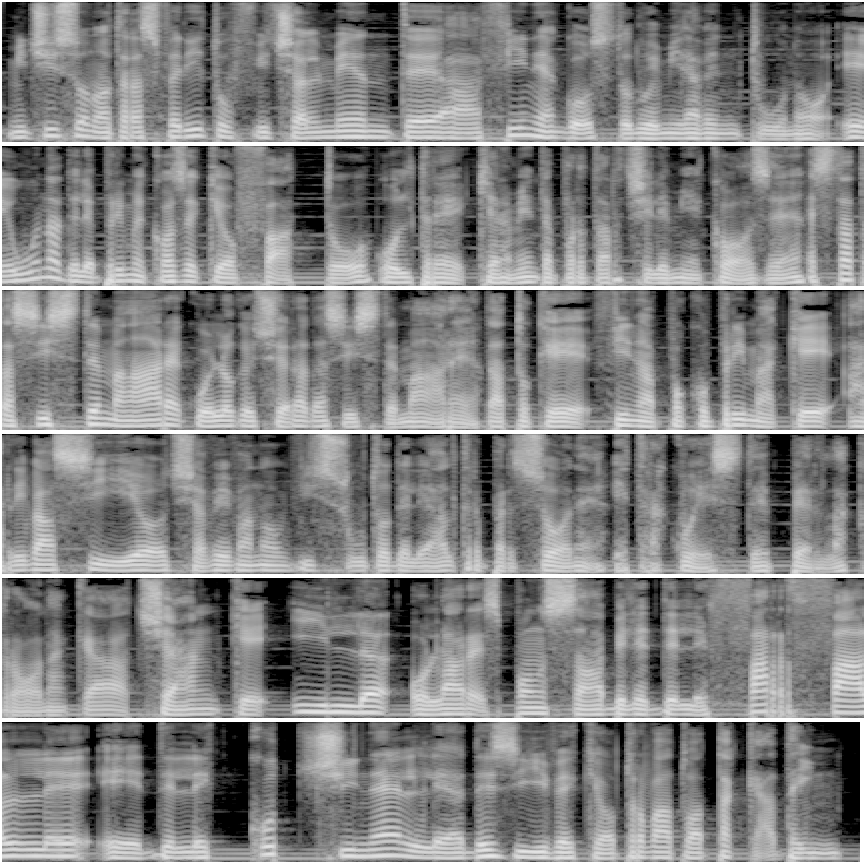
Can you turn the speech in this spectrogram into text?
Mi ci sono trasferito ufficialmente a fine agosto 2021 e una delle prime cose che ho fatto, oltre chiaramente a portarci le mie cose, è stata sistemare quello che c'era da sistemare, dato che fino a poco prima che arrivassi io ci avevano vissuto delle altre persone. E tra queste, per la cronaca, c'è anche il o la responsabile delle farfalle e delle coccinelle adesive che ho trovato attaccate in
